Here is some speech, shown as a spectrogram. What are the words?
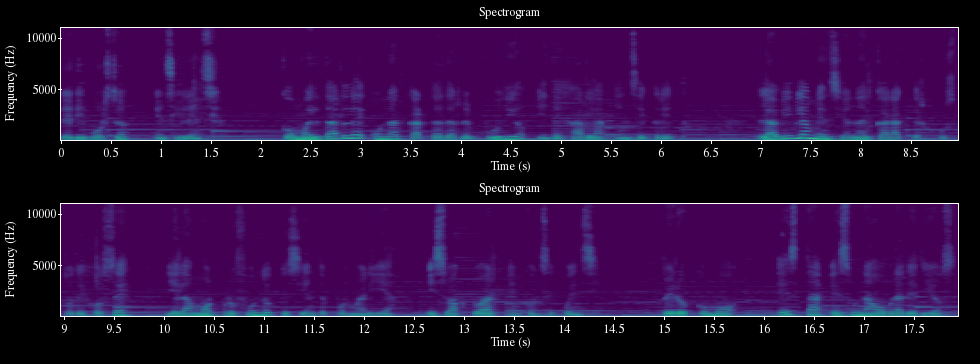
de divorcio en silencio, como el darle una carta de repudio y dejarla en secreto. La Biblia menciona el carácter justo de José y el amor profundo que siente por María y su actuar en consecuencia. Pero como esta es una obra de Dios,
